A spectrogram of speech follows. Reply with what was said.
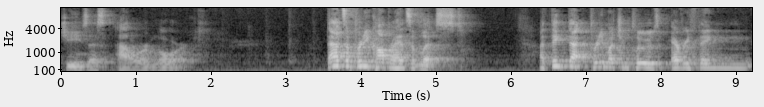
Jesus our Lord. That's a pretty comprehensive list. I think that pretty much includes everything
